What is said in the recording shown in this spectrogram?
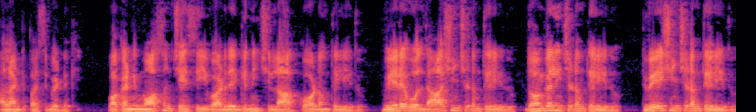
అలాంటి పసిబిడ్డకి. ఒకరిని మోసం చేసి వాడి దగ్గర నుంచి లాక్కోవడం తెలియదు. వేరే వాళ్ళది ఆశించడం తెలియదు దొంగలించడం తెలియదు ద్వేషించడం తెలియదు.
